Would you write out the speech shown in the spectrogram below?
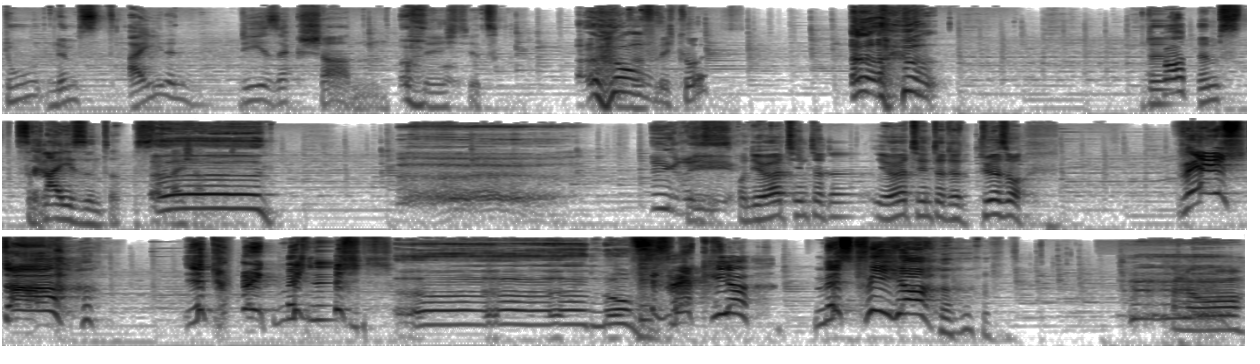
Du nimmst einen D6 Schaden. Den ich jetzt Würfel kurz. Du nimmst drei sind das. Drei Schaden. Und ihr hört hinter der, ihr hört hinter der Tür so. Wer ist da? Ihr kriegt mich nicht! Geht weg hier! Mistviecher! Hallo,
